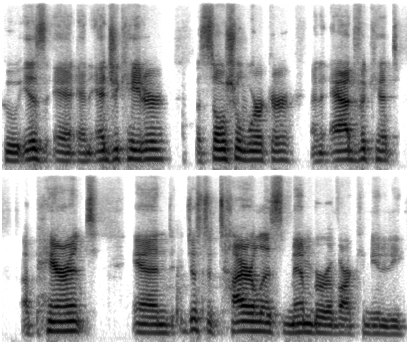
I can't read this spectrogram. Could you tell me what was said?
who is a, an educator, a social worker, an advocate, a parent, and just a tireless member of our community.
